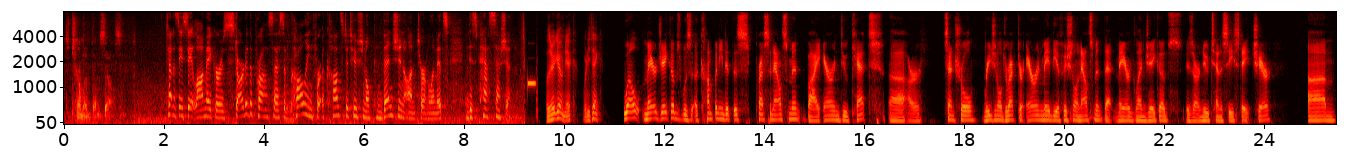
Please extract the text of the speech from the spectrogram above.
to term limit themselves. Tennessee state lawmakers started the process of calling for a constitutional convention on term limits this past session. Well, there you go, Nick. What do you think? Well, Mayor Jacobs was accompanied at this press announcement by Aaron Duquette, uh, our central regional director. Aaron made the official announcement that Mayor Glenn Jacobs is our new Tennessee state chair. Um,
